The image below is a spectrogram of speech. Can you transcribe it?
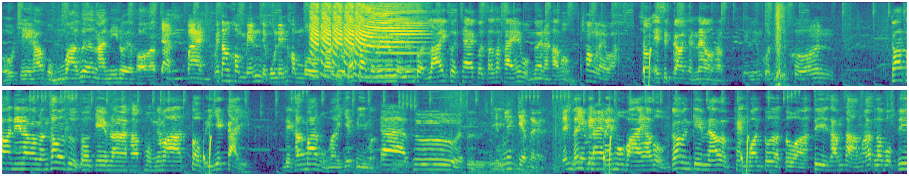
โอเคครับ ผมมาเพื่องานนี้โดยเฉพาะครับจัดไปไม่ต้องคอมเมนต์เดี๋ยวกูเน้นคอมโบก่อนแล้วก่อนจะไปดูอย่าลืมกดไลค์กดแชร์กด subscribe ให้ผมด้วยนะครับผม ช่องอะไรวะ ช่อง S19 Channel ครับ อย่าลืมกดนะทุกคน ก็ตอนนี้เรากำลังเข้ามาสู่ตัวเกมแล้วนะครับ ผมจะมาตบไอ้เหี้ยไก่ เด็กข้างบ้านผมอะไอ้เหี้ยฟิล์มอะกล้าพูดเออ ยังเล่นเกมอะไรกันเล่นเล่เกนมเกมอะไรเป็นโมบายครับผม ก็เป็นเกมแนวแบบแข่งบอลตัวต่อตัว4 3 3ครับ ระบบที่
